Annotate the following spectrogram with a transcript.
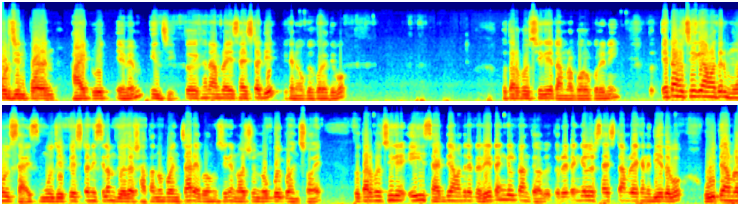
origin point height with M M ইঞ্চি। তো এখানে আমরা এই সাইজটা দিয়ে এখানে ওকে করে দিব। তো তারপর হচ্ছে গিয়ে এটা আমরা বড় করে নিই। তো এটা হচ্ছে গিয়ে আমাদের মূল সাইজ মূল যে পেজটা নিয়েছিলাম দুই এবং হচ্ছে গিয়ে নয়শো তো তারপর হচ্ছে গিয়ে এই সাইড দিয়ে আমাদের একটা রেট অ্যাঙ্গেল টানতে হবে। তো রেট অ্যাঙ্গেলের সাইজটা আমরা এখানে দিয়ে দেবো। উইতে আমরা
